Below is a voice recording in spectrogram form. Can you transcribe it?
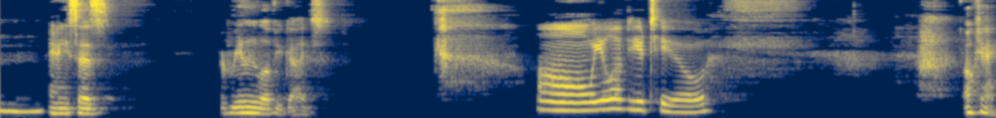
Mhm. and he says, I really love you guys. Oh, we love you too. Okay,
